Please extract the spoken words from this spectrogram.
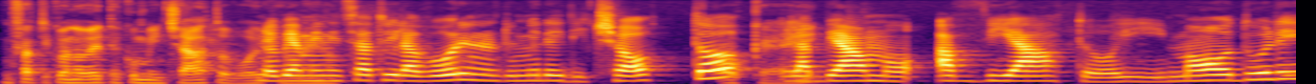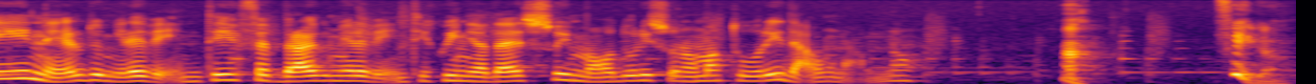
Infatti quando avete cominciato voi... Noi abbiamo meno- iniziato i lavori nel 2018, Ok. l'abbiamo avviato i moduli nel 2020, febbraio 2020, quindi adesso i moduli sono maturi da un anno. Ah, figo.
